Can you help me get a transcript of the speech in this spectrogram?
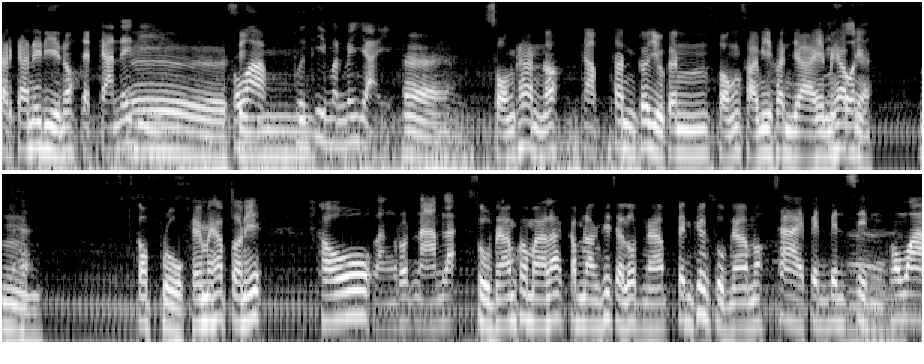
จัดการได้ดีเนาะจัดการได้ดีออเพราะว่าสิ่งพื้นที่มันไม่ใหญ่อ่าสองท่านเนาะครับท่านก็อยู่กันสองสามีพันยายเห็นไหมครับมีส่วนเนี่ยอืมนะฮะก็ปลูกเห็นไหมครับตอนนี้ เขากำลังรดน้ำละ สูบน้ำเข้ามาแล้วกำลังที่จะลดน้ำเป็นเครื่องสูบน้ำเนาะ ใช่เป็นเบนซินอ่าเพราะว่า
